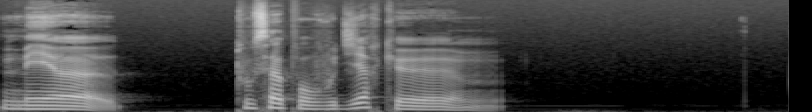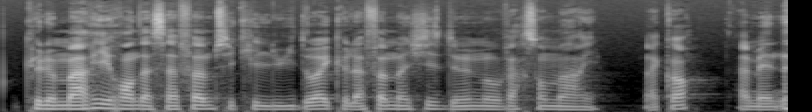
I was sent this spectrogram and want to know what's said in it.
Mais euh, tout ça pour vous dire que, que le mari rende à sa femme ce qu'il lui doit et que la femme agisse de même envers son mari, d'accord? Amen.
